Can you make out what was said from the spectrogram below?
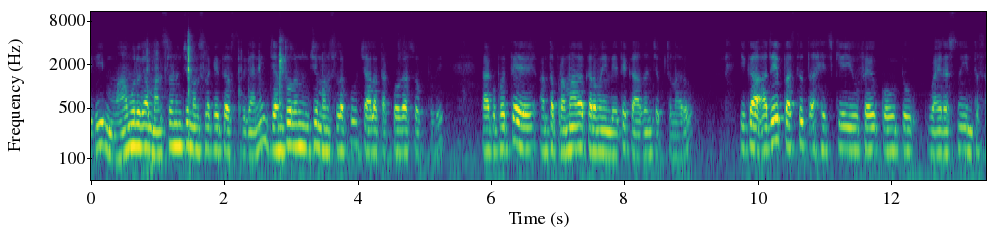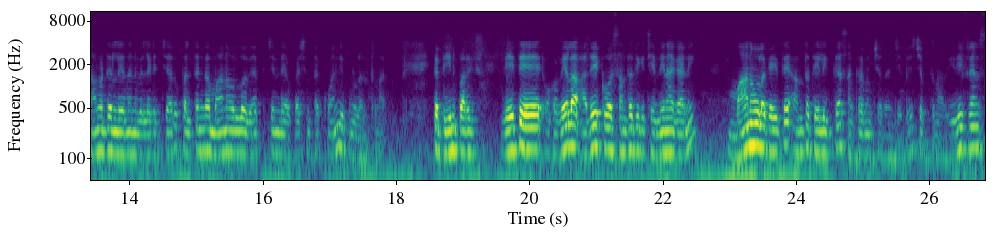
ఇది మామూలుగా మనుషుల నుంచి మనుషులకైతే వస్తుంది కానీ జంతువుల నుంచి మనుషులకు చాలా తక్కువగా సోకుతుంది. కాకపోతే అంత ప్రమాదకరమైనది అయితే కాదని చెప్తున్నారు. ఇక అదే ప్రస్తుత హెచ్కేయు ఫైవ్ కోవ్ టూ వైరస్ను ఇంత సామర్థ్యం లేదని వెల్లడించారు. ఫలితంగా మానవుల్లో వ్యాప్తి చెందే అవకాశం తక్కువ అని నిపుణులు అంటున్నారు. ఇక దీని పరి ఇదైతే ఒకవేళ అదే కో సంతతికి చెందినా కానీ మానవులకైతే అంత తేలిగ్గా సంక్రమించదని చెప్పేసి చెప్తున్నారు. ఇది ఫ్రెండ్స్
